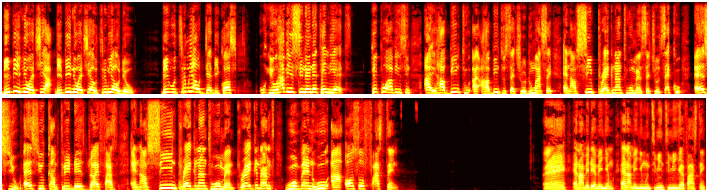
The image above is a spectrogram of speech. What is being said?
Bibi ni wachia, bibi ni wachia utrimi out there. Be utrimi out there because you haven't seen anything yet. People haven't seen. I have been to I have been to Sechirodumase and I've seen pregnant women Sechiroseko SU SU camp three days dry fast and I've seen pregnant women pregnant women who are also fasting. Eh, eh ɛna me deɛ menyim ɛna eh, menyim ntimi ntimi nyɛ fasting.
